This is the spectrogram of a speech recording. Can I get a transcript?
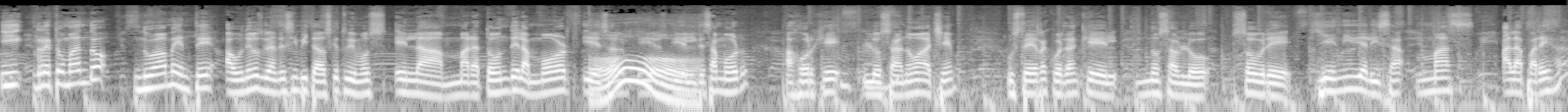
y retomando nuevamente a uno de los grandes invitados que tuvimos en la maratón del amor y, Oh. el, y el desamor, a Jorge Lozano H. Ustedes recuerdan que él nos habló sobre quién idealiza más a la pareja.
